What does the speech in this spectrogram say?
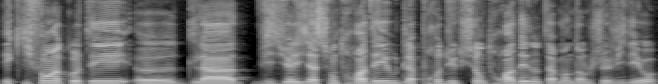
et qui font à côté de la visualisation 3D ou de la production 3D, notamment dans le jeu vidéo.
